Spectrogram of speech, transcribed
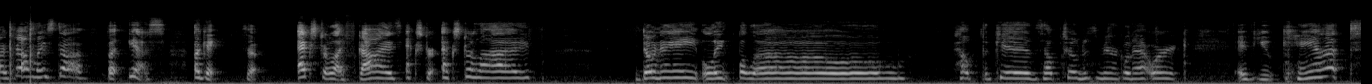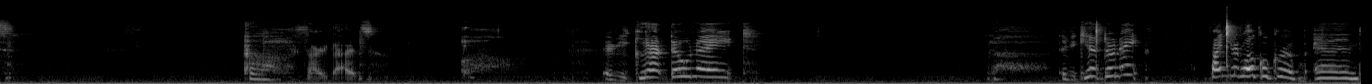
I found my stuff. But yes. Okay, so Extra Life, guys. Extra, extra life. Donate, link below. Help the kids, help Children's Miracle Network. If you can't, oh, sorry guys. If you can't donate, if you can't donate, find your local group and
